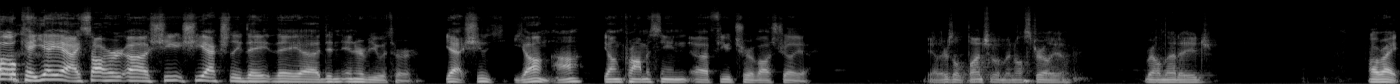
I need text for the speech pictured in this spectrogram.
Oh, okay. Yeah, yeah. I saw her. Uh, she she actually they they uh, did an interview with her. Yeah, she's young, huh? Young, promising uh, future of Australia. Yeah, there's a bunch of them in Australia around that age. All right.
